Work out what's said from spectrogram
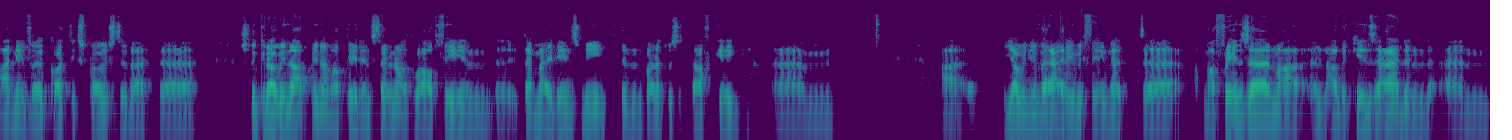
I never got exposed to that. Uh, so growing up, you know, my parents they were not wealthy and uh, they made ends meet, and but it was a tough gig. Um, I, yeah, we never had everything that uh, my friends had and, my, and other kids had, and and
